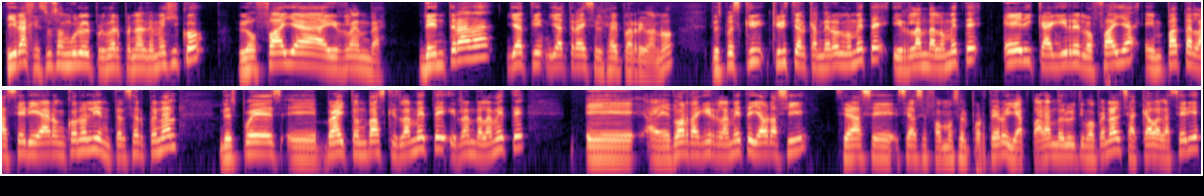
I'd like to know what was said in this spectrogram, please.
Tira Jesús Angulo el primer penal de México, lo falla Irlanda. De entrada ya, ti- ya traes el hype arriba, ¿no? Después Cri- Cristian Calderón lo mete, Irlanda lo mete, Eric Aguirre lo falla, empata la serie Aaron Connolly en tercer penal. Después eh, Brighton Vázquez la mete, Irlanda la mete, eh, Eduardo Aguirre la mete y ahora sí se hace, se hace famoso el portero. Y ya parando el último penal, se acaba la serie.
